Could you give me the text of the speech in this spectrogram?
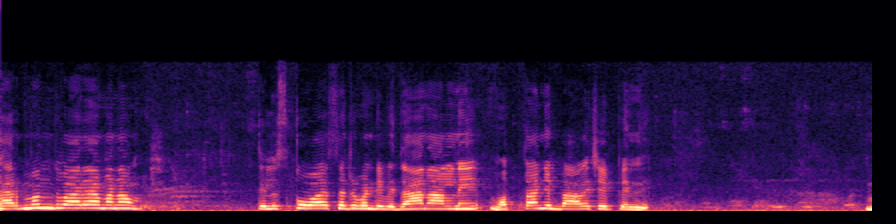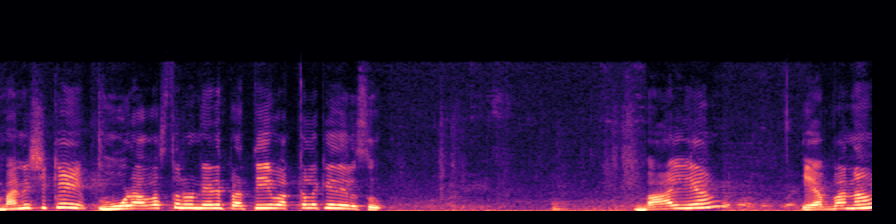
ధర్మం ద్వారా మనం తెలుసుకోవాల్సినటువంటి విధానాల్ని మొత్తాన్ని బాగా చెప్పింది. మనిషికి మూడు అవస్థలు నేను ప్రతి ఒక్కరికి తెలుసు. బాల్యం యవ్వనం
